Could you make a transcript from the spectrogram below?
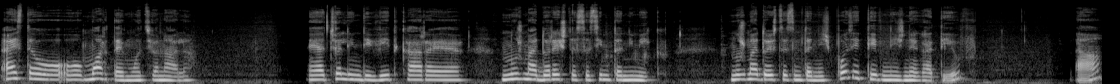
Aia este o, o moarte emoțională. E acel individ care nu-și mai dorește să simtă nimic. Nu-și mai dorește să simtă nici pozitiv, nici negativ. Da?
